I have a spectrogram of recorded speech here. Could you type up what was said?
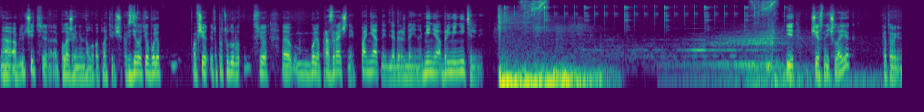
облегчить положение налогоплательщиков, сделать ее более вообще эту процедуру все э, более прозрачной, понятной для гражданина, менее обременительной. И честный человек, который э,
